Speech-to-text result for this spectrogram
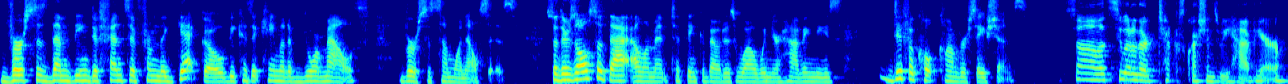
versus them being defensive from the get-go because it came out of your mouth versus someone else's? So there's also that element to think about as well when you're having these difficult conversations. So let's see what other text questions we have here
